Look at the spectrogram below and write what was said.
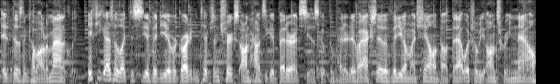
It doesn't come automatically. If you guys would like to see a video regarding tips and tricks on how to get better at CSGO competitive, I actually have a video on my channel about that, which will be on screen now.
